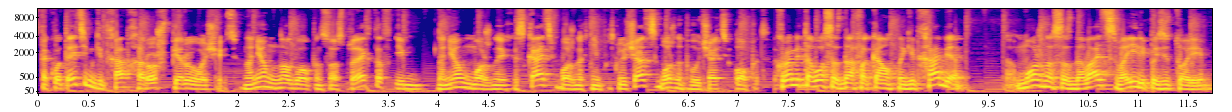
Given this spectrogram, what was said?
Так вот этим GitHub хорош в первую очередь. На нем много open source проектов, и на нем можно их искать, можно к ним подключаться, можно получать опыт. Кроме того, создав аккаунт на GitHub, можно создавать свои репозитории.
